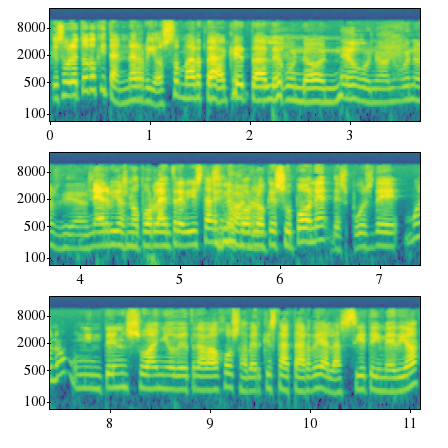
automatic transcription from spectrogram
que sobre todo quitan nervios. Marta, ¿qué tal, Egunon? Egunon, buenos días. Nervios no por la entrevista, sino No, por no. lo que supone, después de, bueno, un intenso año de trabajo, saber que esta tarde a las siete y media,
